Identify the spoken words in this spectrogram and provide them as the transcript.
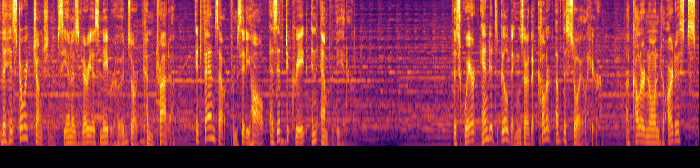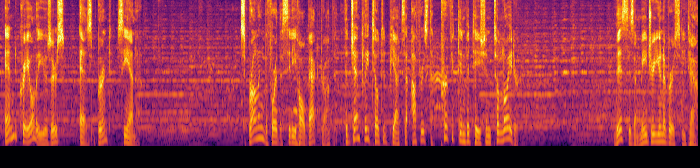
The historic junction of Siena's various neighborhoods, or contrada, it fans out from City Hall as if to create an amphitheater. The square and its buildings are the color of the soil here, a color known to artists and Crayola users as burnt sienna. Sprawling before the City Hall backdrop, the gently tilted piazza offers the perfect invitation to loiter. This is a major university town,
